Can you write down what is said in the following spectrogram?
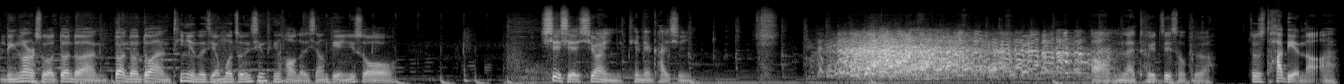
灵儿说段段段段段，听你的节目真心挺好的，想点一首，谢谢，希望你天天开心。好，我们来推这首歌，这是他点的啊。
